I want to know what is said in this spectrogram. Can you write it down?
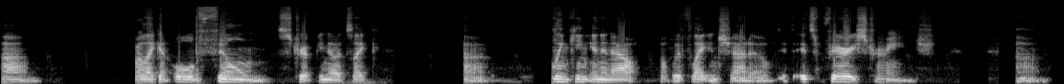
um, or like an old film strip you know it's like uh, blinking in and out but with light and shadow. It, it's very strange. Um,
